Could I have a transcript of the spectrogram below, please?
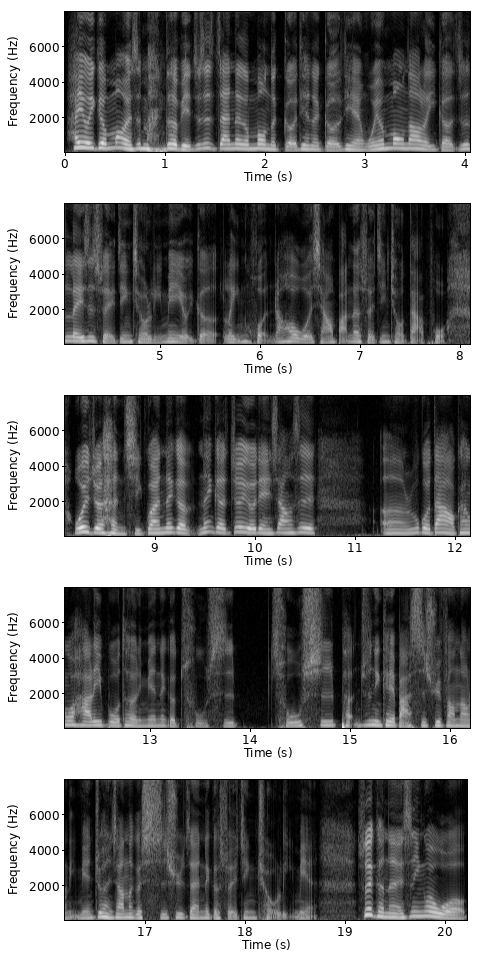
还有一个梦也是蛮特别，就是在那个梦的隔天的隔天，我又梦到了一个，就是类似水晶球里面有一个灵魂，然后我想要把那水晶球打破，我也觉得很奇怪，那个那个就有点像是。嗯，如果大家有看过《哈利波特》里面那个厨师厨师盆，就是你可以把思绪放到里面，就很像那个思绪在那个水晶球里面。所以可能也是因为我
